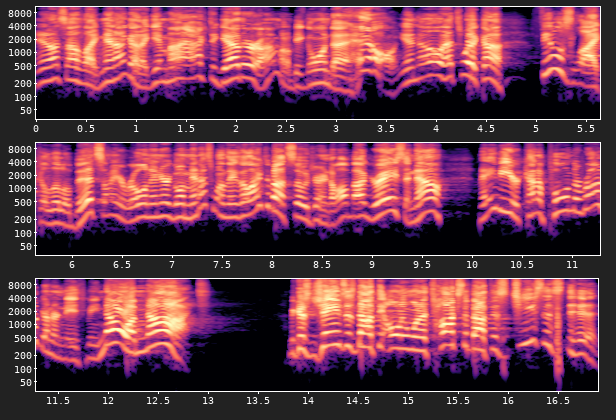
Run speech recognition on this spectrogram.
You know, it sounds like, man, I got to get my act together or I'm going to be going to hell. You know, that's what it kind of feels like a little bit. Some of you are rolling in here going, man, that's one of the things I liked about Sojourn, all about grace. And now maybe you're kind of pulling the rug underneath me. No, I'm not. Because James is not the only one that talks about this. Jesus did.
